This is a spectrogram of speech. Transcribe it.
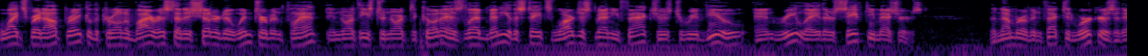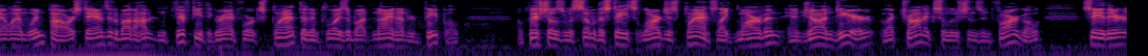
A widespread outbreak of the coronavirus that has shuttered a wind turbine plant in northeastern North Dakota has led many of the state's largest manufacturers to review and relay their safety measures. The number of infected workers at LM Wind Power stands at about 150 at the Grand Forks plant that employs about 900 people. Officials with some of the state's largest plants, like Marvin and John Deere Electronic Solutions in Fargo, say their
